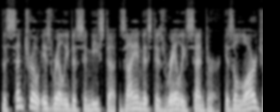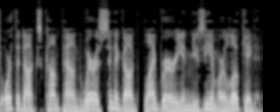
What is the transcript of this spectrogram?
The Centro Israelita Sionista Zionist Israeli Center is a large Orthodox compound where a synagogue, library and museum are located.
